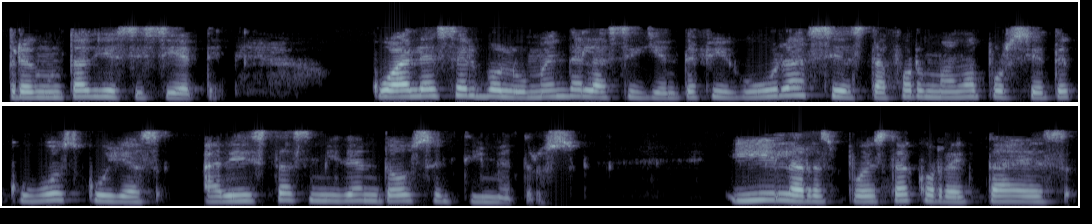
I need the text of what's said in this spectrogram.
Pregunta 17. ¿Cuál es el volumen de la siguiente figura si está formada por 7 cubos cuyas aristas miden 2 centímetros? Y la respuesta correcta es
